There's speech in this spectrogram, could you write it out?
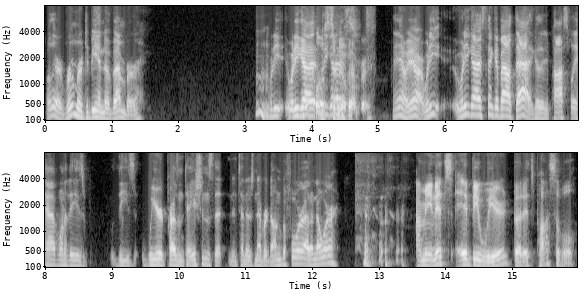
well, they're rumored to be in November. Hmm. What do you what do you We're what do close you to guys- November. Yeah, we are. What do you what do you guys think about that? Because they possibly have one of these these weird presentations that Nintendo's never done before out of nowhere. I mean, it's it'd be weird, but it's possible.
